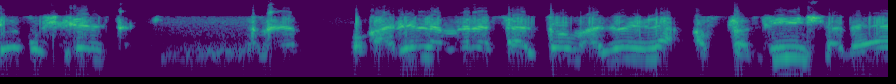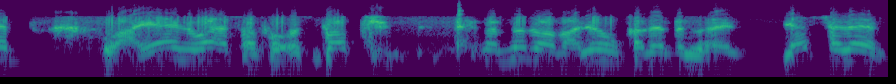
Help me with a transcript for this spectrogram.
إيه مشكلتك؟ تمام؟ وبعدين لما أنا سألتهم قالوا لي لا اصل في شباب وعيال واقفة فوق السطح إحنا بنضرب عليهم قنابل غاز يا سلام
